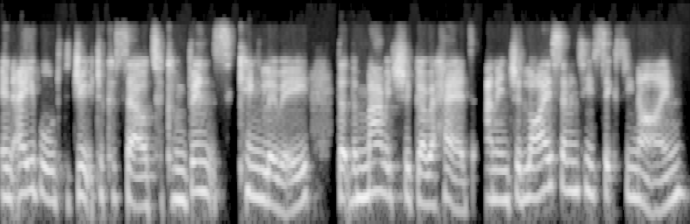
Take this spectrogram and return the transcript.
enabled the Duke de Cassel to convince King Louis that the marriage should go ahead. And in July 1769,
